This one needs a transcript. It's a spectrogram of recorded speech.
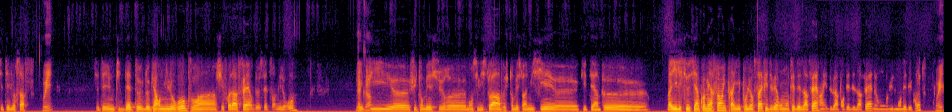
c'était l'URSSAF. Oui. C'était une petite dette de 40 000 euros pour un chiffre d'affaires de 700 000 euros. Et puis, je suis tombé sur. bon, c'est l'histoire. Après, je suis tombé sur un huissier qui était un peu bah, il était aussi un commerçant, il travaillait pour l'URSSAF, il devait remonter des affaires, hein, il devait apporter des affaires, on lui demandait des comptes. Oui.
